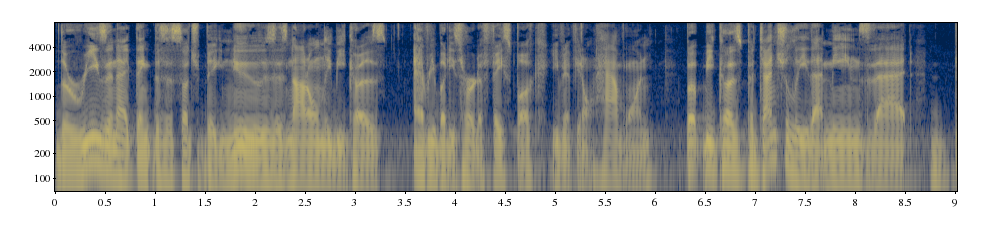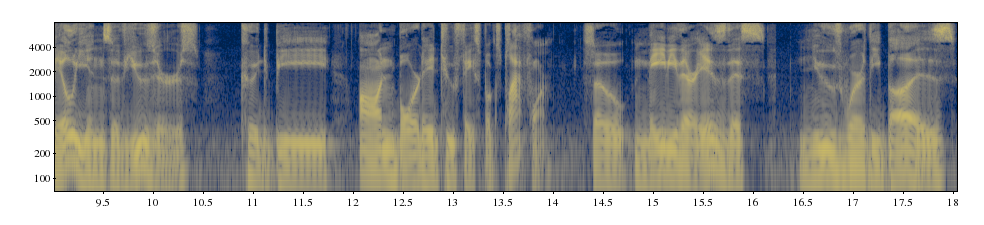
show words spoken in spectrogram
the reason I think this is such big news is not only because everybody's heard of Facebook, even if you don't have one, but because potentially that means that billions of users could be onboarded to Facebook's platform. So maybe there is this newsworthy buzz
